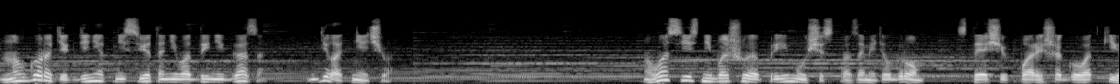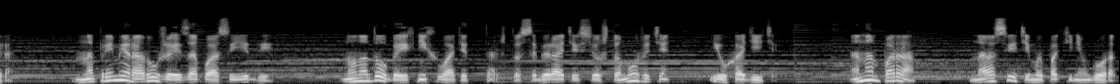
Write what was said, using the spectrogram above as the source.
Но в городе, где нет ни света, ни воды, ни газа, делать нечего. «У вас есть небольшое преимущество», — заметил Гром, стоящий в паре шагов от Кира. «Например, оружие и запасы еды. Но надолго их не хватит, так что собирайте все, что можете, и уходите. А нам пора. На рассвете мы покинем город».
